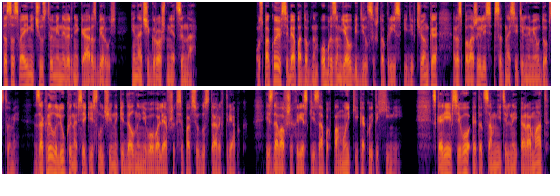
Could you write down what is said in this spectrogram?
то со своими чувствами наверняка разберусь, иначе грош мне цена. Успокоив себя подобным образом, я убедился, что Крис и девчонка расположились с относительными удобствами. Закрыл люк и на всякий случай накидал на него валявшихся повсюду старых тряпок, издававших резкий запах помойки и какой-то химии. Скорее всего, этот сомнительный аромат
